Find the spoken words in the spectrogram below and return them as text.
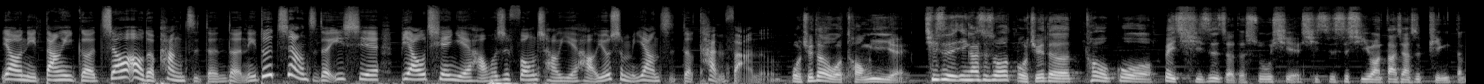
要你当一个骄傲的胖子等等，你对这样子的一些。标签也好，或是风潮也好，有什么样子的看法呢？我觉得我同意耶。其实应该是说，我觉得透过被歧视者的书写，其实是希望大家是平等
